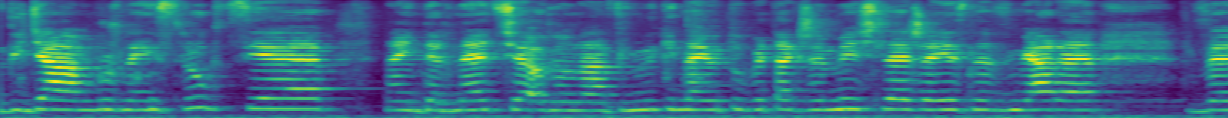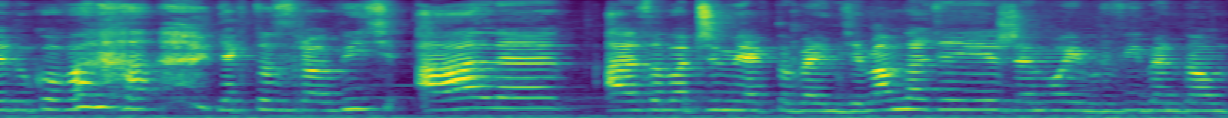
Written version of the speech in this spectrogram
Widziałam różne instrukcje na internecie, oglądałam filmiki na YouTube, także myślę, że jestem w miarę wyedukowana, jak to zrobić, ale, ale zobaczymy, jak to będzie. Mam nadzieję, że moje brwi będą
